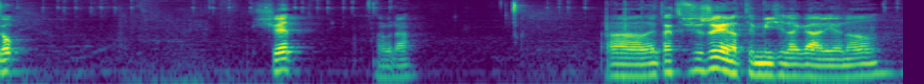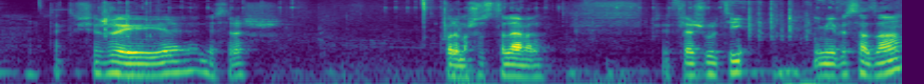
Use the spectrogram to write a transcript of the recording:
No. Shit. Dobra. A, no i tak to się żyje na tym midzie na Galio, no. Tak to się żyje, nie strasz. Kurde, masz 6 level. Czyli flash ulti i mnie wysadza.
